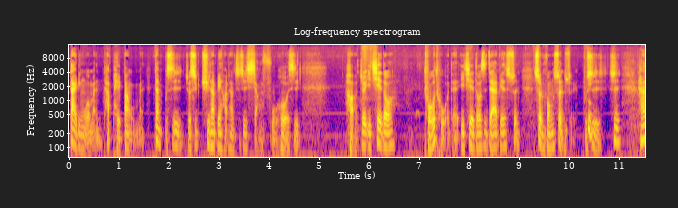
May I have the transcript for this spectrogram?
带领我们，他陪伴我们，但不是就是去那边，好像只是享福，或者是好，就一切都妥妥的，一切都是在那边顺顺风顺水，不是？是他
